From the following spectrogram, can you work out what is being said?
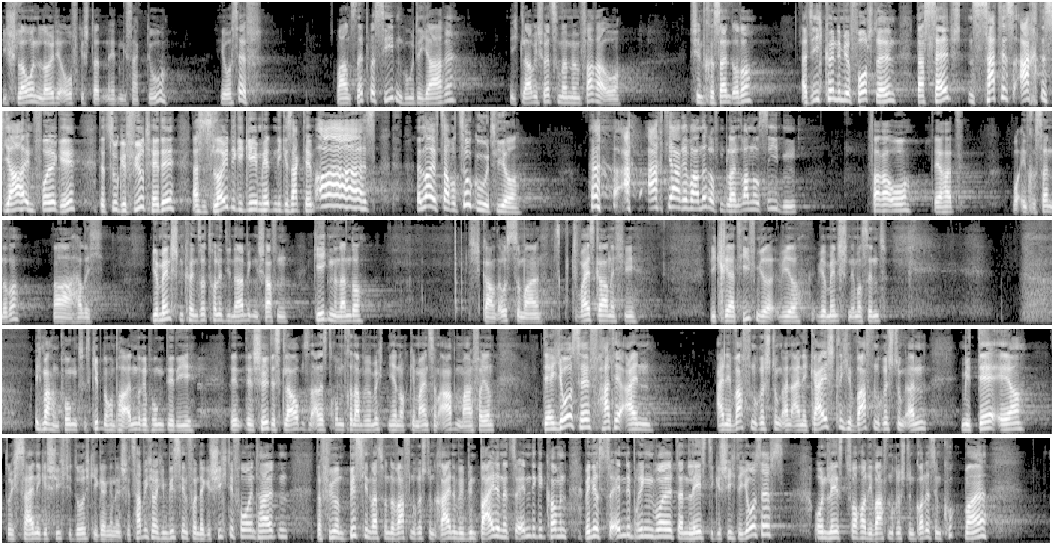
die schlauen Leute aufgestanden und hätten gesagt, du, Josef, waren es nicht bloß sieben gute Jahre, Ich glaube, ich schwätze mal mit dem Pharao. Ist interessant, oder? Also ich könnte mir vorstellen, dass selbst ein sattes achtes Jahr in Folge dazu geführt hätte, dass es Leute gegeben hätten, die gesagt hätten, ah, es läuft aber zu gut hier. Acht Jahre waren nicht auf dem Plan, es waren nur sieben. Pharao, der hat, war interessant, oder? Ah, herrlich. Wir Menschen können so tolle Dynamiken schaffen, gegeneinander. ist gar nicht auszumalen. Ich weiß gar nicht, wie, wie kreativ wir, wir, wir Menschen immer sind. Ich mache einen Punkt. Es gibt noch ein paar andere Punkte, die den, den Schild des Glaubens und alles drum dran, aber wir möchten hier noch gemeinsam Abendmahl feiern. Der Josef hatte ein, eine Waffenrüstung an, eine geistliche Waffenrüstung an, mit der er durch seine Geschichte durchgegangen ist. Jetzt habe ich euch ein bisschen von der Geschichte vorenthalten, dafür ein bisschen was von der Waffenrüstung rein und wir sind beide nicht zu Ende gekommen. Wenn ihr es zu Ende bringen wollt, dann lest die Geschichte Josefs und lest vorher die Waffenrüstung Gottes und guckt mal,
